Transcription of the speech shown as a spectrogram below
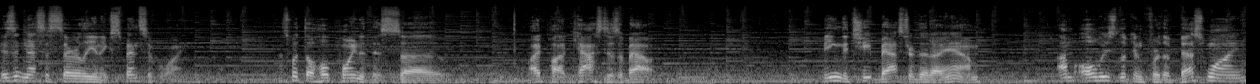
isn't necessarily an expensive wine. That's what the whole point of this uh, iPod cast is about. Being the cheap bastard that I am, I'm always looking for the best wine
